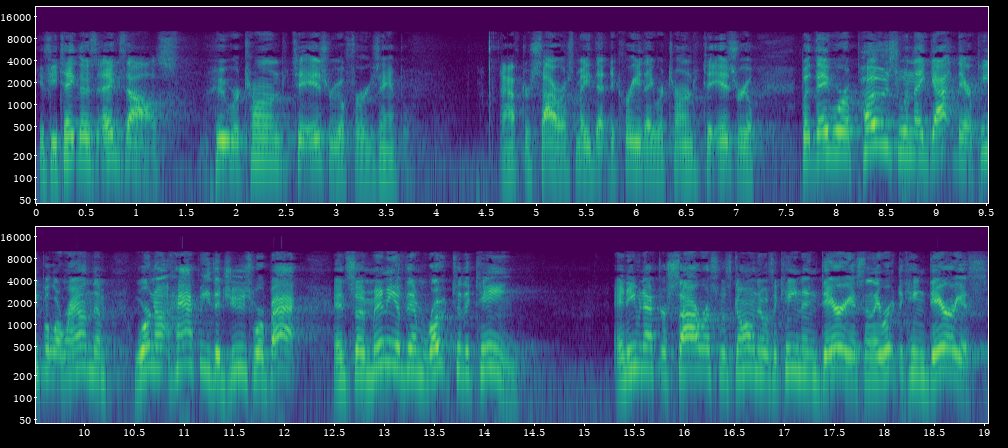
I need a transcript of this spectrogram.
If you take those exiles who returned to Israel, for example, after Cyrus made that decree, they returned to Israel. But they were opposed when they got there. People around them were not happy the Jews were back. And so many of them wrote to the king. And even after Cyrus was gone, there was a king named Darius, and they wrote to King Darius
